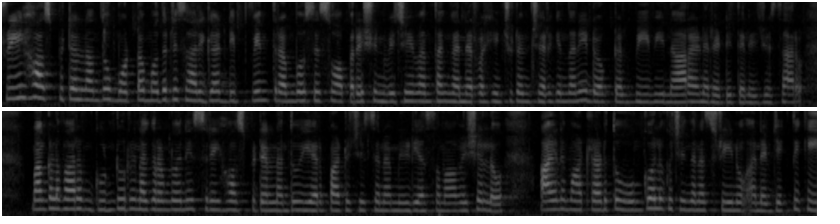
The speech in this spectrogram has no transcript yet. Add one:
శ్రీ హాస్పిటల్ నందు మొట్టమొదటిసారిగా డిప్విన్ థ్రంబోసిస్ ఆపరేషన్ విజయవంతంగా నిర్వహించడం జరిగిందని డాక్టర్ బివి నారాయణ రెడ్డి తెలియజేశారు. మంగళవారం గుంటూరు నగరంలోని శ్రీ హాస్పిటల్ నందు ఏర్పాటు చేసిన మీడియా సమావేశంలో ఆయన మాట్లాడుతూ ఒంగోలుకు చెందిన శ్రీను అనే వ్యక్తికి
